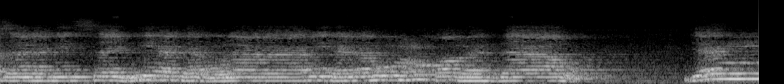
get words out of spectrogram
بالحسنة السيئة أولئك لهم عقبى الدار. جنات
